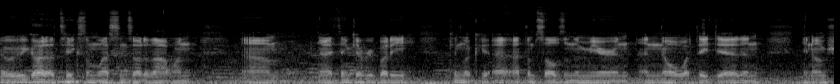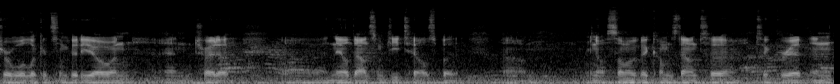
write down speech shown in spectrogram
we got to take some lessons out of that one. Um, and I think everybody can look at themselves in the mirror and, and know what they did. And you know, I'm sure we'll look at some video and and try to uh, nail down some details. But um, you know, some of it comes down to, to grit and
